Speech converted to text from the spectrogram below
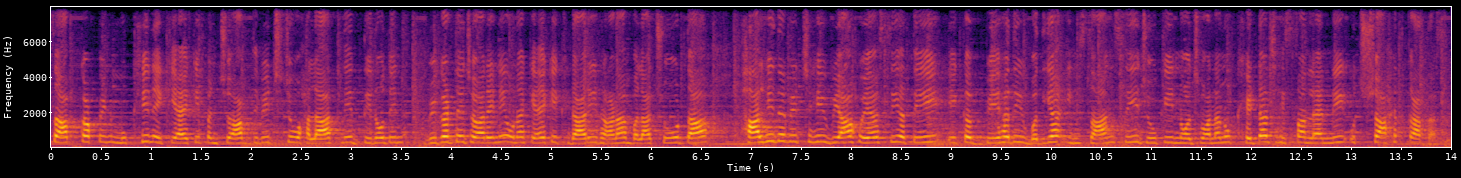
ਸਾਬਕਾ ਪਿੰਡ ਮੁਖੀ ਨੇ ਕਿਹਾ ਕਿ ਪੰਜਾਬ ਦੇ ਵਿੱਚ ਜੋ ਹਾਲਾਤ ਨੇ ਦਿਨੋ ਦਿਨ ਵਿਗੜਦੇ ਜਾ ਰਹੇ ਨੇ, ਉਹਨਾਂ ਕਿਹਾ ਕਿ ਖਿਡਾਰੀ ਰਾਣਾ ਬਲਾਚੌਰ ਦਾ ਹਾਲ ਹੀ ਦੇ ਵਿੱਚ ਹੀ ਵਿਆਹ ਹੋਇਆ ਸੀ ਅਤੇ ਇੱਕ ਬੇਹੱਦ ਹੀ ਵਧੀਆ ਇਨਸਾਨ ਸੀ ਜੋ ਕਿ ਨੌਜਵਾਨਾਂ ਨੂੰ ਖੇਡਾਂ 'ਚ ਹਿੱਸਾ ਲੈਣ ਲਈ ਉਤਸ਼ਾਹਿਤ ਕਰਦਾ ਸੀ।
